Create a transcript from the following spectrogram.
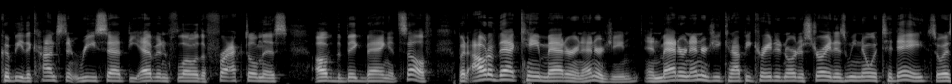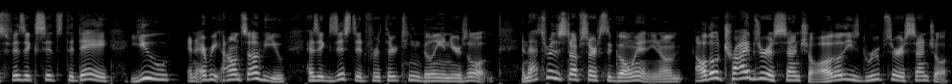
could be the constant reset, the ebb and flow, the fractalness of the Big Bang itself. But out of that came matter and energy. And matter and energy cannot be created nor destroyed as we know it today today. So, as physics sits today, you and every ounce of you has existed for 13 billion years old. And that's where the stuff starts to go in. You know, although tribes are essential, although these groups are essential,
